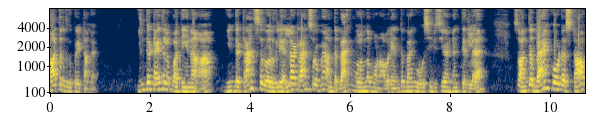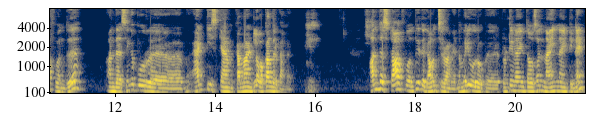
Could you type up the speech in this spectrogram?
மாற்றுறதுக்கு போயிட்டாங்க. இந்த டயத்தில் பார்த்தீங்கன்னா இந்த ட்ரான்ஸ்ஃபர் வருது இல்லையா எல்லா ட்ரான்ஸ்ஃபருமே அந்த பேங்க் மூலம் தான் போகணும். அவர் எந்த பேங்க் ஓசிபிசியாக என்னன்னு தெரில ஸோ அந்த பேங்க்கோட ஸ்டாஃப் வந்து அந்த சிங்கப்பூர் ஆன்டி ஸ்கேம் கமாண்டில் உக்காந்துருக்காங்க. அந்த ஸ்டாஃப் வந்து இதை கவனிச்சிடுறாங்க இந்த மாதிரி ஒரு twenty nine thousand nine ninety nine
